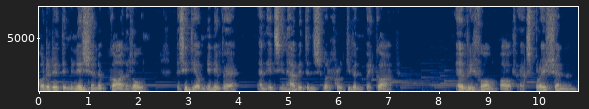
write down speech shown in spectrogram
For the determination of God alone, the city of Nineveh and its inhabitants were forgiven by God. Every form of expression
